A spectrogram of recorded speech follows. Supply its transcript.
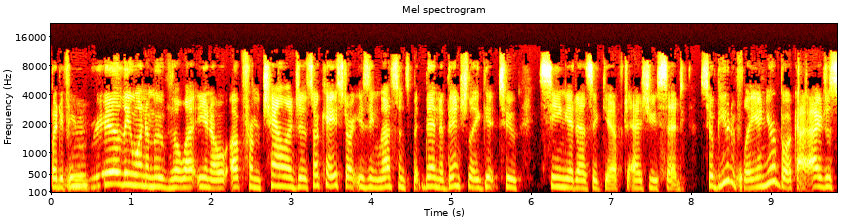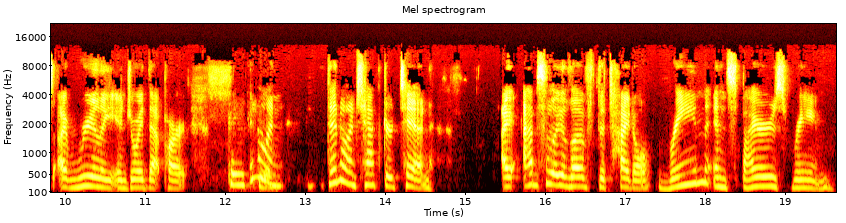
But if mm-hmm. you really want to move the, le- you know, up from challenges, okay, start using lessons, but then eventually get to seeing it as a gift, as you said so beautifully in your book. I, I just, I really enjoyed that part. Thank then you. On, then on chapter 10, I absolutely love the title, Reem Inspires Reem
